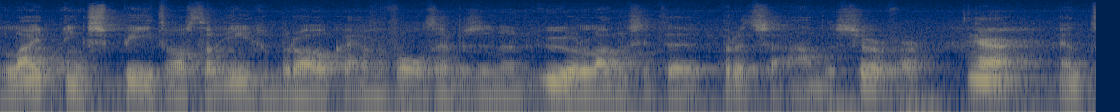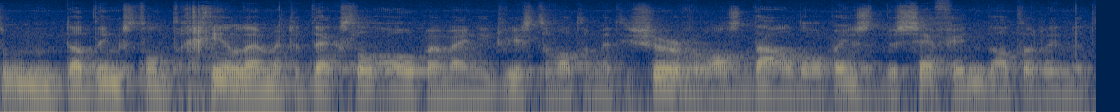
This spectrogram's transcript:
lightning speed was er ingebroken en vervolgens hebben ze een uur lang zitten prutsen aan de server. Ja, En toen dat ding stond te gillen met de deksel open en wij niet wisten wat er met die server was, daalde opeens het besef in dat er in, het,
